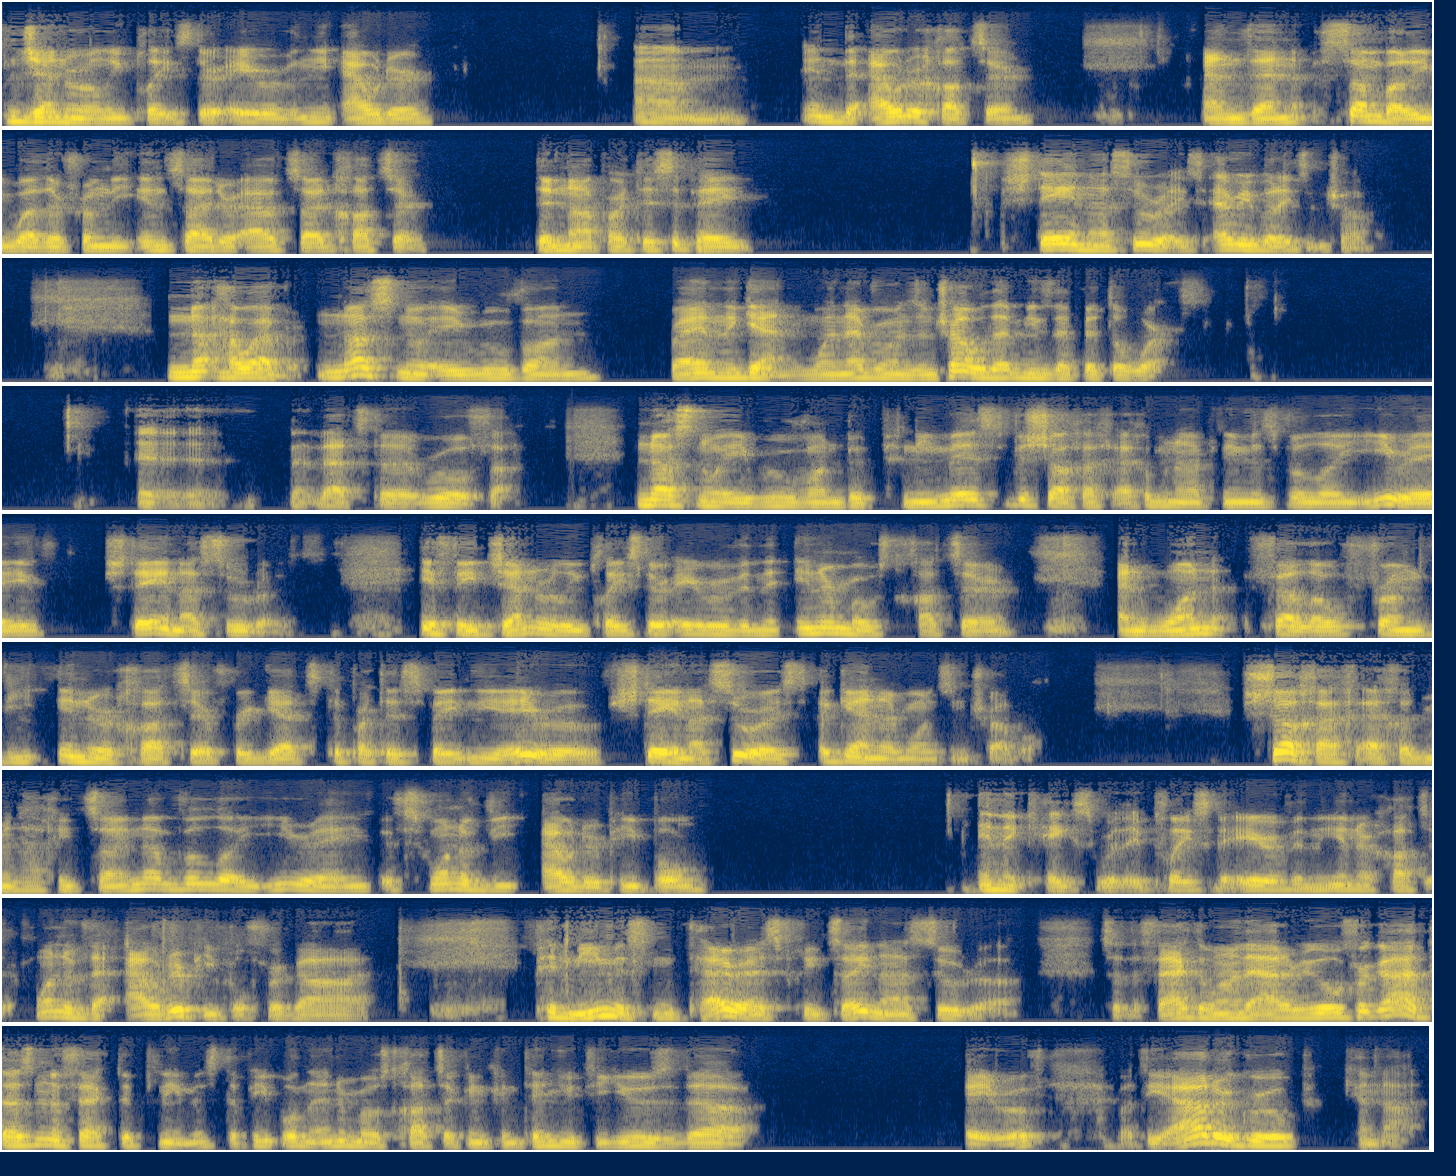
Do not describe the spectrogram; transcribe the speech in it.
generally place their Erev in the outer, um, in the outer Chatzar, and then somebody, whether from the inside or outside Chatzar, did not participate, Shtei in Asurais, everybody's in trouble. No, however, Nasnu eruvon, right? And again, when everyone's in trouble, that means that Bittel works. Uh, that's the rule of thumb. Nasnu a ruvan b'pnimis v'shachach echamana pnimis v'lo stay in asuras. If they generally place their eruv in the innermost chatzar, and one fellow from the inner chatzar forgets to participate in the eruv, stay in asuras. Again, everyone's in trouble. It's one of the outer people in a case where they place the Erev in the inner chater. One of the outer people forgot. So the fact that one of the outer people forgot doesn't affect the penimis. The people in the innermost chater can continue to use the Erev, but the outer group cannot.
